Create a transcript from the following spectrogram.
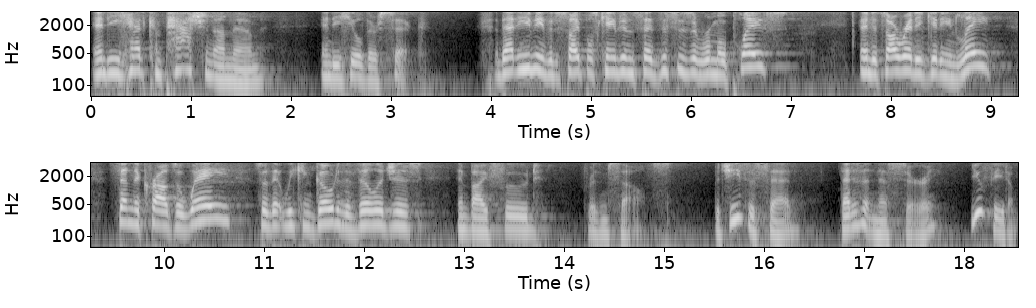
and he had compassion on them, and he healed their sick. And that evening, the disciples came to him and said, This is a remote place, and it's already getting late. Send the crowds away so that we can go to the villages and buy food for themselves. But Jesus said, That isn't necessary. You feed them.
